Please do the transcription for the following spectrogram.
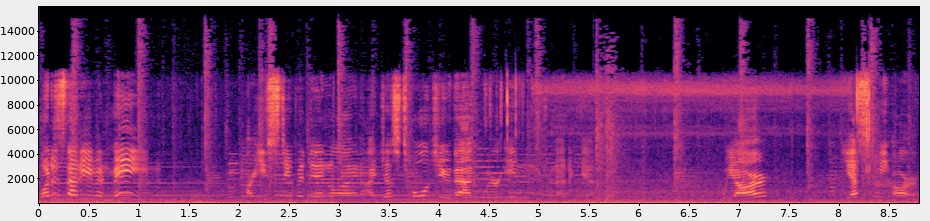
What does that even mean? Are you stupid, Dandelion? I just told you that we're in Connecticut. We are? Yes, we are.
